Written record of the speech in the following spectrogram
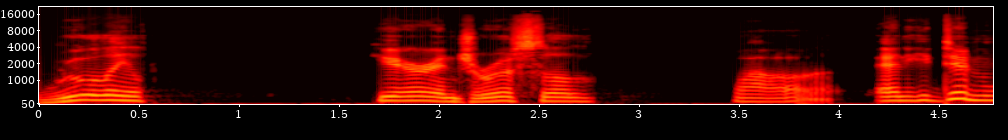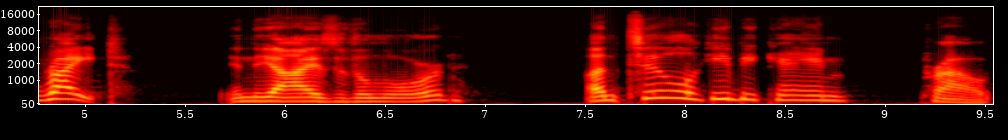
ruling here in Jerusalem. Wow. And he did right in the eyes of the Lord until he became proud.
